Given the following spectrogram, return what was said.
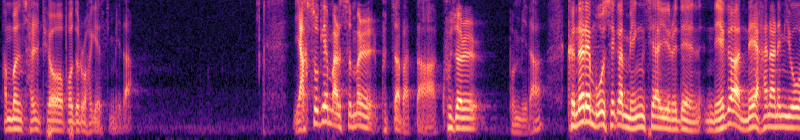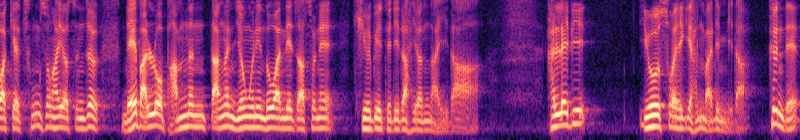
한번 살펴보도록 하겠습니다. 약속의 말씀을 붙잡았다. 구절 봅니다. 그날에 모세가 맹세하여 이르되 내가 내 하나님 여호와께 충성하였은즉 내 발로 밟는 땅은 영원히 너와 내 자손의 기업이 되리라 하였나이다. 갈렙이 여호수아에게 한 말입니다. 그런데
